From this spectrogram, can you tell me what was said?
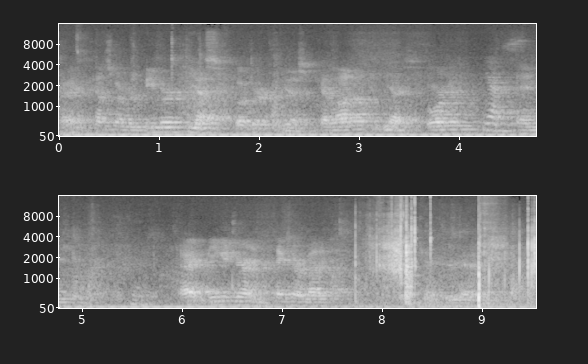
All right, Councilmembers Bieber, Yes. Booker, Yes. Catalano, Yes. Gorman, Yes. and Huber. All right, being adjourned. Thanks, everybody. Get through that.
